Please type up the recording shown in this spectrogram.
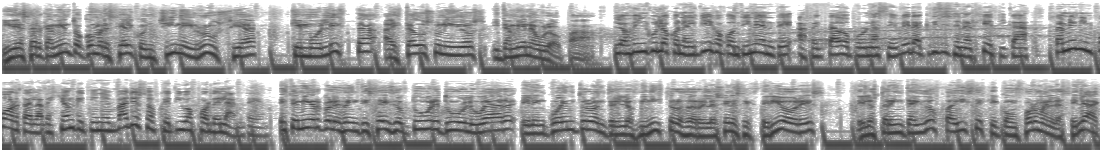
y de acercamiento comercial con China y Rusia que molesta a Estados Unidos y también a Europa. Los vínculos con el viejo continente, afectado por una severa crisis energética, también importa a la región que tiene varios objetivos por delante. Este miércoles 26 de octubre tuvo lugar el encuentro entre los ministros de Relaciones Exteriores de los 32 países que conforman la CELAC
